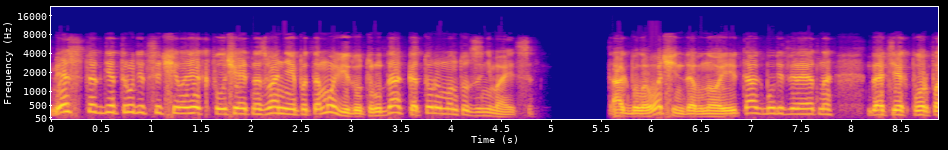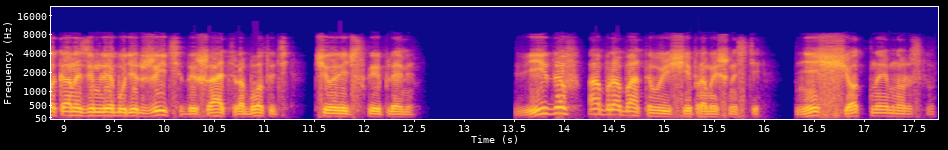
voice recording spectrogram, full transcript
Место, где трудится человек, получает название по тому виду труда, которым он тут занимается. Так было очень давно, и так будет, вероятно, до тех пор, пока на земле будет жить, дышать, работать человеческое племя. Видов обрабатывающей промышленности несчетное множество.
